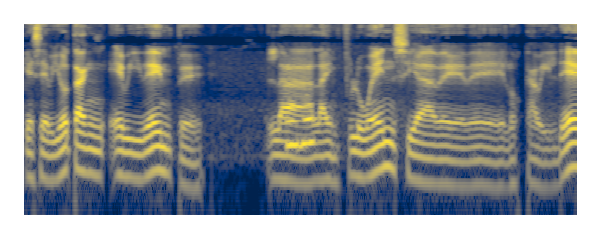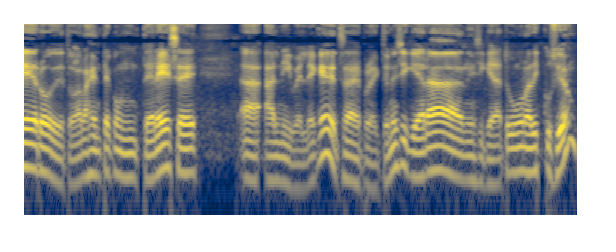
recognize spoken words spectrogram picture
que se vio tan evidente la, influencia de, los cabilderos, de toda la gente con intereses, al nivel de que el proyecto ni siquiera, ni siquiera tuvo una discusión.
